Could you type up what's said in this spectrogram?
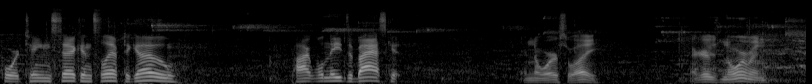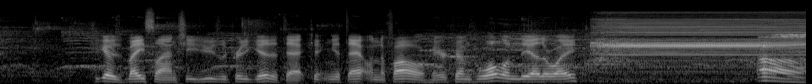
Fourteen seconds left to go. Pikeville needs a basket. in the worst way. There goes Norman. She goes baseline. She's usually pretty good at that. Couldn't get that one to fall. Here comes Woolham the other way. Oh.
